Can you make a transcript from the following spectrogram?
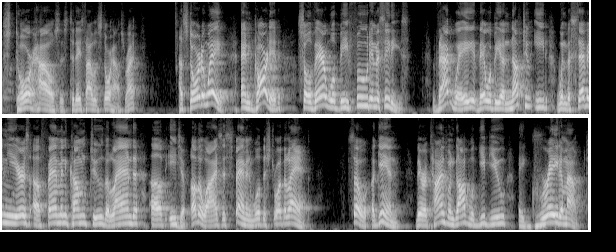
Storehouses. Today's title is storehouse, right? Uh, stored away and guarded so there will be food in the cities. That way, there will be enough to eat when the seven years of famine come to the land of Egypt. Otherwise, this famine will destroy the land. So, again, there are times when God will give you a great amount.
